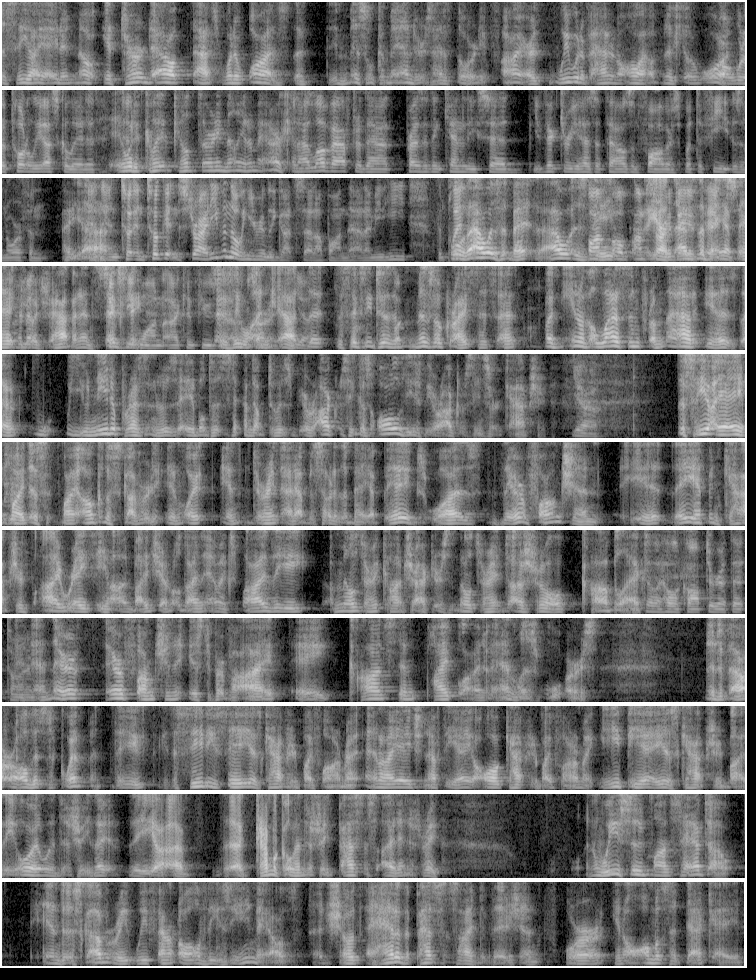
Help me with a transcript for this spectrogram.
The CIA didn't know. It turned out that's what it was. The, the missile commanders had authority to fire. We would have had an all-out nuclear war. Oh, would have totally escalated. It would have killed 30 million Americans. And I love after that, President Kennedy said, "Victory has a thousand fathers, but defeat is an orphan." Uh, yeah. And, and, to, and took it in stride, even though he really got set up on that. I mean, he the play, well, that was the that was the Oh, I'm- oh, I'm yeah, sorry, Bay that's of the Bay of Pigs. Pigs, which happened in 60. 61. I confused that. 61, sorry. yeah, The, the 62, the missile crisis. And, but you know, the lesson from that is that you need a president who's able to stand up to his bureaucracy because all of these bureaucracies are captured. yeah. The CIA, my, my uncle discovered in, in during that episode of the Bay of Pigs was their function. It, they had been captured by Raytheon, by General Dynamics, by the military contractors, the military industrial complex. A helicopter at that time. And their, their function is to provide a constant pipeline of endless wars to devour all this equipment. The, the CDC is captured by pharma, NIH and FDA all captured by pharma, EPA is captured by the oil industry, the, the, uh, the chemical industry, pesticide industry. When we sued Monsanto in discovery, we found all of these emails that showed the head of the pesticide division for you know almost a decade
